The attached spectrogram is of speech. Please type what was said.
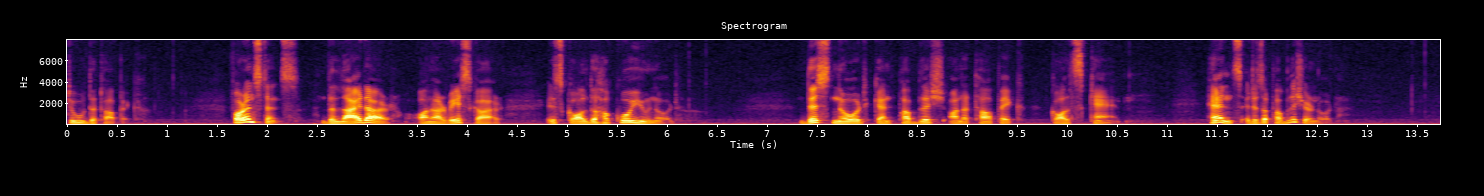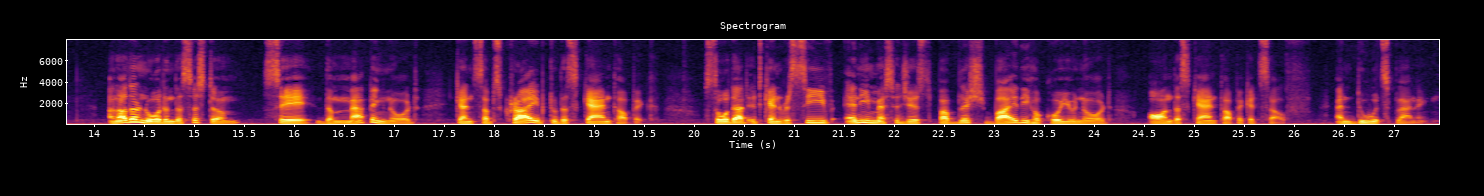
to the topic. For instance, the LiDAR on our race car is called the Hokuyo node. This node can publish on a topic called scan. Hence, it is a publisher node. Another node in the system, say the mapping node, can subscribe to the scan topic so that it can receive any messages published by the Hokuyo node on the scan topic itself and do its planning.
